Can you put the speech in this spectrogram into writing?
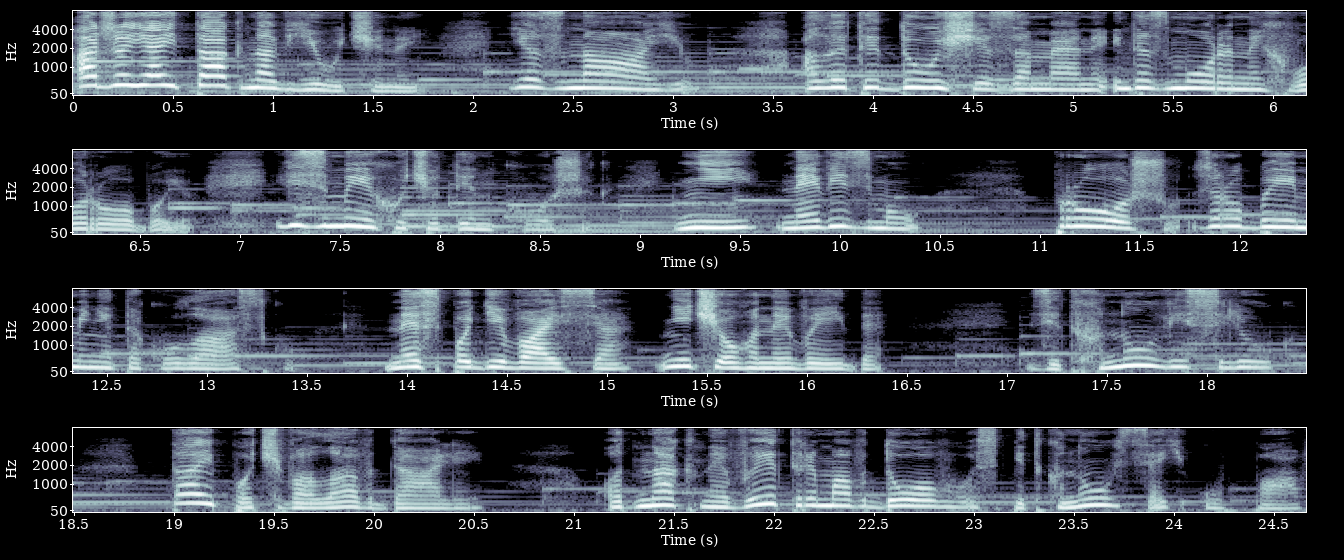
Адже я й так нав'ючений. Я знаю, але ти дужче за мене і не зморений хворобою. Візьми хоч один кошик. Ні, не візьму. Прошу, зроби мені таку ласку. Не сподівайся, нічого не вийде. Зітхнув віслюк та й почвалав далі. Однак не витримав довго, спіткнувся й упав.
